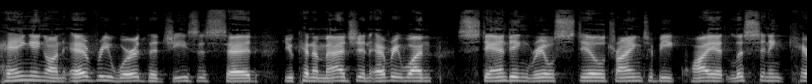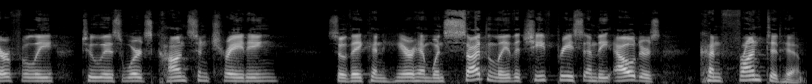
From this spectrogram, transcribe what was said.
hanging on every word that Jesus said. You can imagine everyone standing real still, trying to be quiet, listening carefully to his words, concentrating so they can hear him, when suddenly the chief priests and the elders confronted him.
